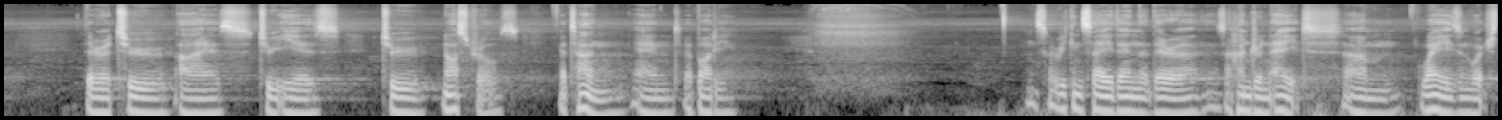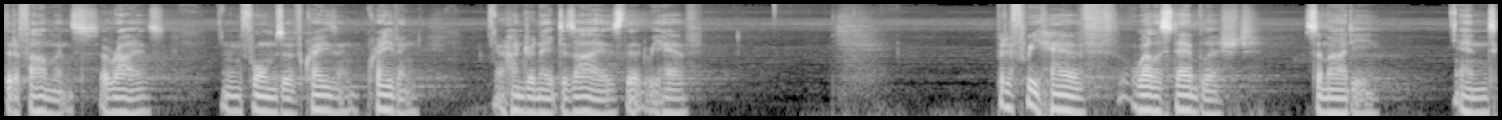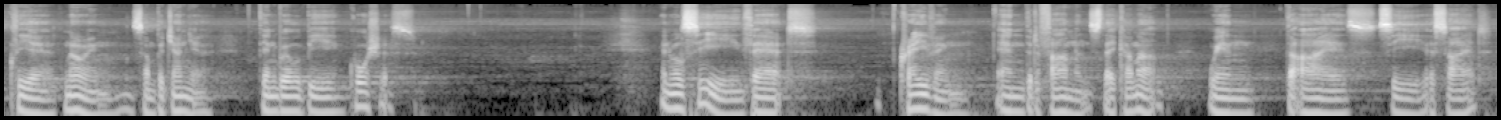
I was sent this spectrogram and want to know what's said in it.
There are two eyes, two ears, two nostrils, a tongue, and a body. And so we can say then that there are 108 um, ways in which the defilements arise, in forms of craving, craving, 108 desires that we have. But if we have well established samadhi and clear knowing, sampajanya, then we'll be cautious. And we'll see that craving and the defilements, they come up when the eyes see a sight,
